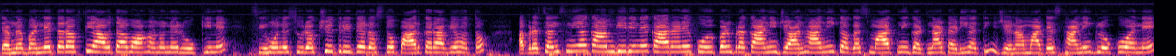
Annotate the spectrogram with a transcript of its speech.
તેમણે બંને તરફથી આવતા વાહનોને રોકીને સિંહોને સુરક્ષિત રીતે રસ્તો પાર કરાવ્યો હતો. આ પ્રશંસનીય કામગીરીને કારણે કોઈપણ પ્રકારની જાનહાનિ કે અકસ્માતની ઘટના ટળી હતી, જેના માટે સ્થાનિક લોકો અને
